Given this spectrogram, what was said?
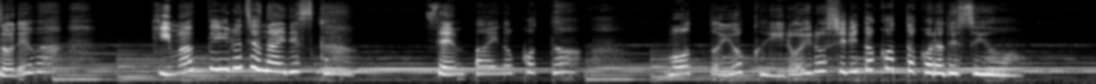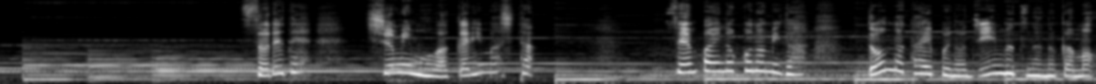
それは決まっているじゃないですか。先輩のこともっとよくいろいろ知りたかったからですよ。それで趣味も分かりました。先輩の好みがどんなタイプの人物なのかも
